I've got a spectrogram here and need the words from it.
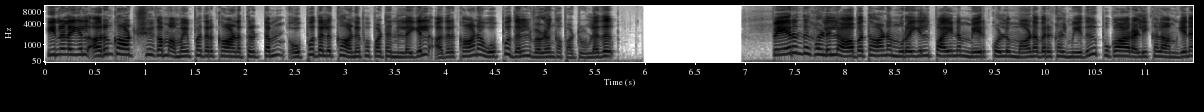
இந்நிலையில் அருங்காட்சியகம் அமைப்பதற்கான திட்டம் ஒப்புதலுக்கு அனுப்பப்பட்ட நிலையில் அதற்கான ஒப்புதல் வழங்கப்பட்டுள்ளது. பேருந்துகளில் ஆபத்தான முறையில் பயணம் மேற்கொள்ளும் மாணவர்கள் மீது புகார் அளிக்கலாம் என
